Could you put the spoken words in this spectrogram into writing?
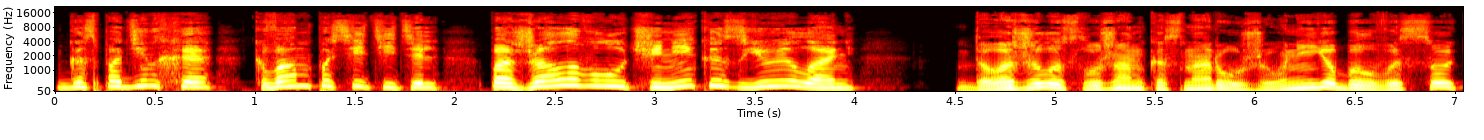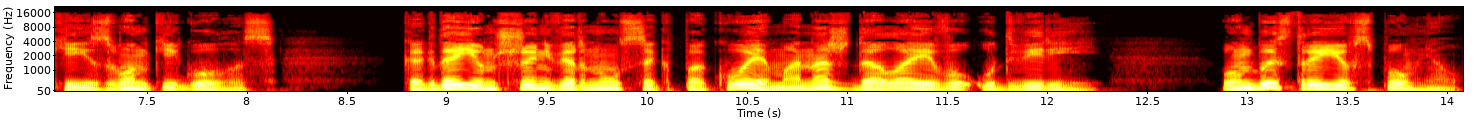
«Господин Хэ, к вам посетитель. Пожаловал ученик из Юэлань», — доложила служанка снаружи. У нее был высокий и звонкий голос — когда Юншень вернулся к покоям, она ждала его у дверей. Он быстро ее вспомнил.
